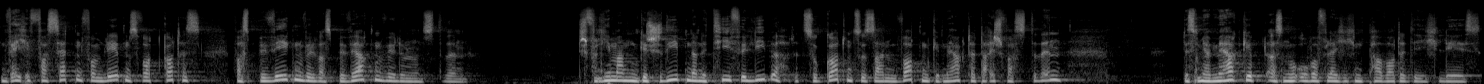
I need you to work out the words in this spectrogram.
in welche Facetten vom Lebenswort Gottes was bewegen will, was bewirken will in uns drin. Das ist von jemandem geschrieben, der eine tiefe Liebe hatte zu Gott und zu seinem Wort und gemerkt hat, da ist was drin, das mir mehr gibt als nur oberflächlich ein paar Worte, die ich lese.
